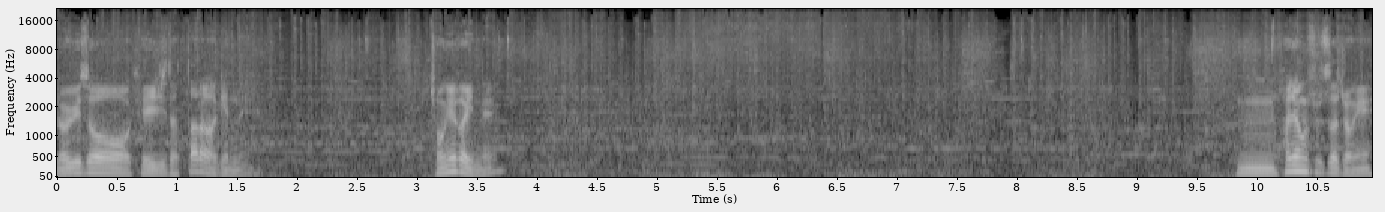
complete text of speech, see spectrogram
여기서 게이지 다 따라가겠네. 정해가 있네. 음 환영술사 정해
